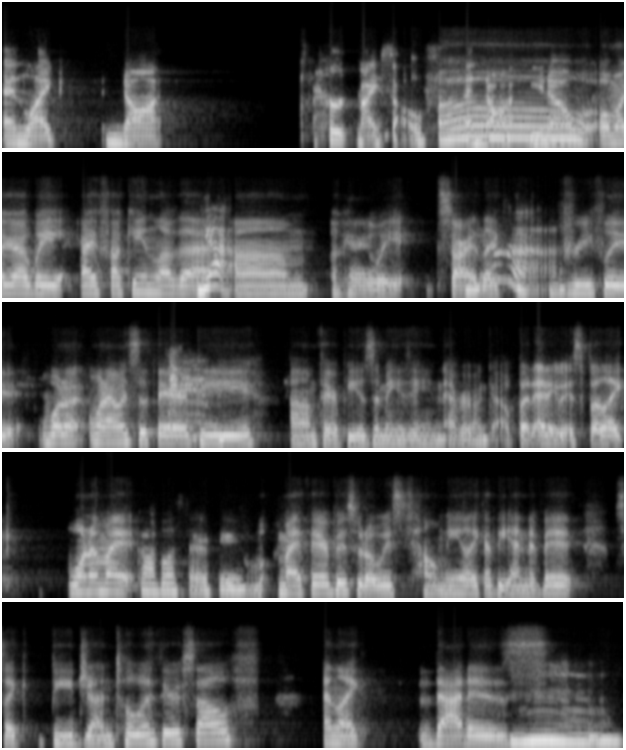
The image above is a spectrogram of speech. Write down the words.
and like not hurt myself and not, you know. Oh, Oh my god, wait. I fucking love that. Yeah. Um okay, wait. Sorry, like Yeah. briefly when I, when I went to therapy, um therapy is amazing. Everyone go. But anyways, but like one of my God bless therapy. my therapist would always tell me like at the end of it, it's like be gentle with yourself and like that is Mm,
